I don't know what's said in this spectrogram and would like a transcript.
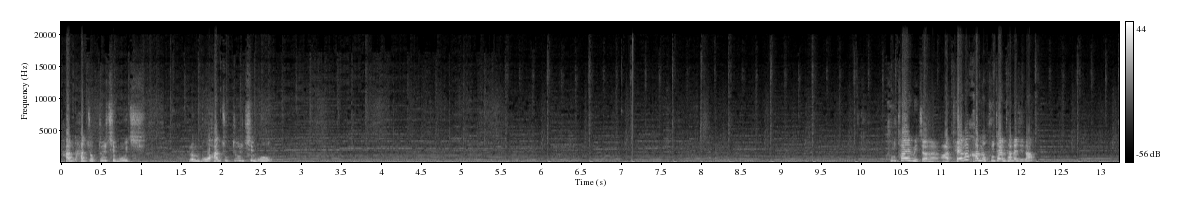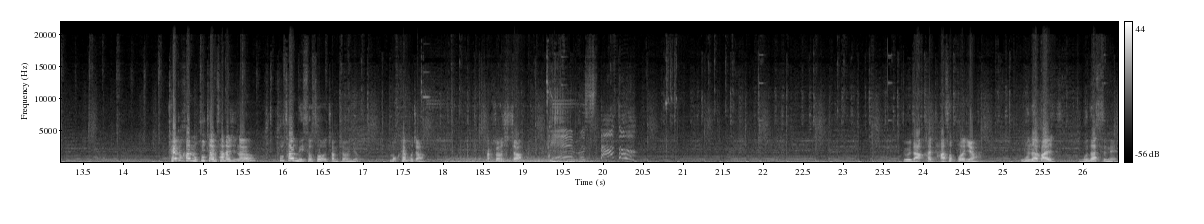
한 한쪽 뚫지 뭐지 그럼 뭐 한쪽 뚫지 뭐. 쿨타임 있잖아요. 아 퇴각하면 쿨타임 사라지나? 퇴각하면 쿨타임 사라지나요? 쿨타임이 있어서 잠시만요. 한번 해보자. 작전 시작. 이거 낙하 다섯 번이야. 오나발 모나스네.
